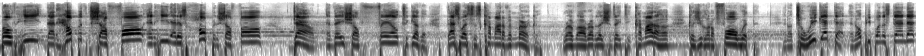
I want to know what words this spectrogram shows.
both he that helpeth shall fall, and he that is hoping shall fall down, and they shall fail together. That's why it says, Come out of America. Rev- uh, Revelations 18. Come out of her, because you're going to fall with it. And until we get that, and all people understand that,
